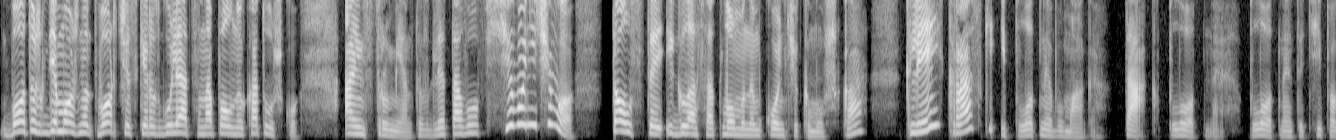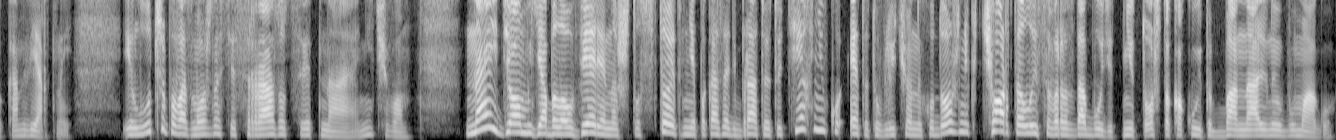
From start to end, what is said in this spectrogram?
Вот уж где можно творчески разгуляться на полную катушку. А инструментов для того всего ничего. Толстая игла с отломанным кончиком ушка, клей, краски и плотная бумага. Так, плотная, плотная, это типа конвертный. И лучше по возможности сразу цветная, ничего. Найдем, я была уверена, что стоит мне показать брату эту технику, этот увлеченный художник черта лысого раздобудет, не то что какую-то банальную бумагу.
